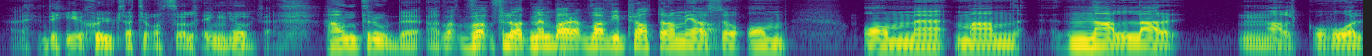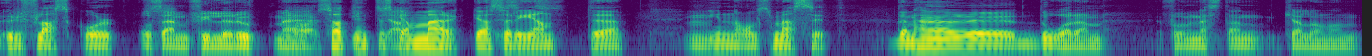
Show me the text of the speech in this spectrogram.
det är sjukt att det var så länge också. Han trodde att, Va, va, förlåt, men bara vad vi pratar om är alltså om, om eh, man nallar Mm. alkohol ur flaskor och sen fyller upp med... ja, så att det inte ska Ja. märkas precis. rent eh, Mm. innehållsmässigt. Den här eh, dåren, får vi nästan kalla honom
